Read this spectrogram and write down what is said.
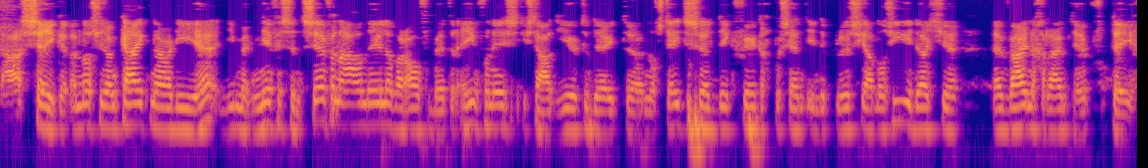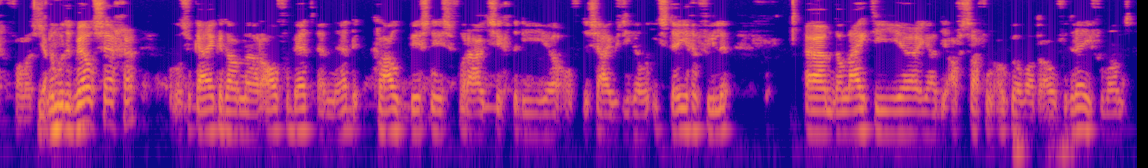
Ja, zeker. En als je dan kijkt naar die, hè, die Magnificent 7 aandelen, waar Alphabet er één van is. Die staat year to date uh, nog steeds uh, dik 40% in de plus. Ja, dan zie je dat je uh, weinig ruimte hebt voor tegenvallers. Ja. Dan moet ik wel zeggen, als we kijken dan naar Alphabet en de cloud business vooruitzichten die, of de cijfers die dan iets tegenvielen um, dan lijkt die, uh, ja, die afstraffing ook wel wat overdreven. Want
